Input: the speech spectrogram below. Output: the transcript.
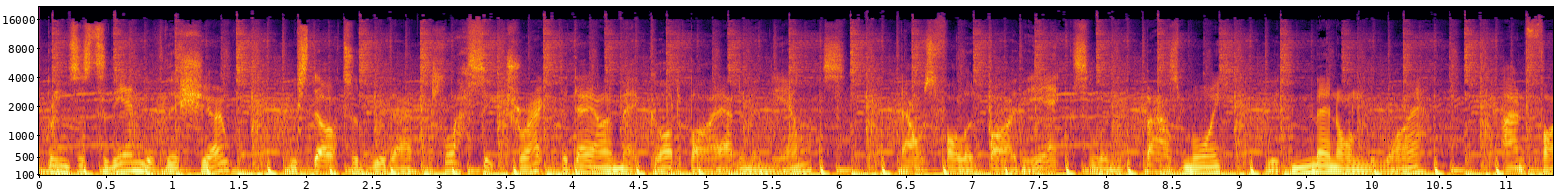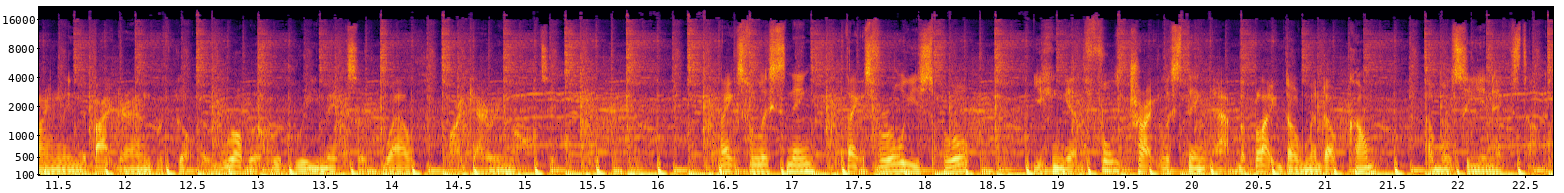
Brings us to the end of this show. We started with our classic track, The Day I Met God by Adam and the Ants. That was followed by the excellent Baz Moy with Men on the Wire. And finally, in the background, we've got the Robert Hood remix of Well by Gary Martin. Thanks for listening. Thanks for all your support. You can get the full track listing at theblackdogma.com, and we'll see you next time.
